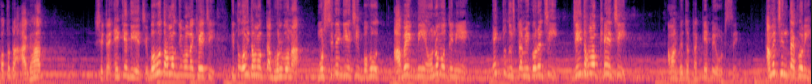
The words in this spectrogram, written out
কতটা আঘাত, সেটা এঁকে দিয়েছে। বহু ধমক জীবনে খেয়েছি, কিন্তু ওই ধমকটা ভুলবো না। মসজিদে গিয়েছি, বহুত আবেগ নিয়ে, অনুমতি নিয়ে। একটু দুষ্টামি করেছি, যেই ধমক খেয়েছি, আমার ভেতরটা কেঁপে উঠছে। আমি চিন্তা করি,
